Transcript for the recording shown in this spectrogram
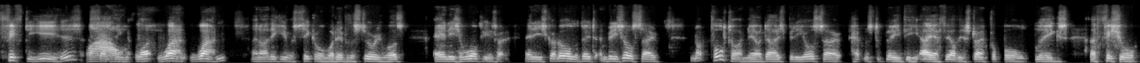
50 years, wow. something like one, one, and I think he was sick or whatever the story was. And he's a walking, and he's got all the detail. But he's also not full time nowadays, but he also happens to be the AFL, the Australian Football League's official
